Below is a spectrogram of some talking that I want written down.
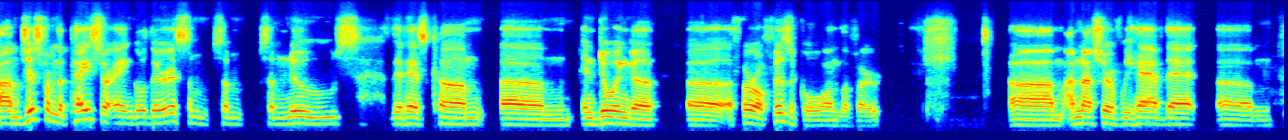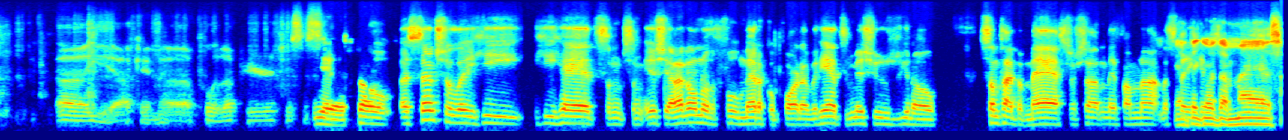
Um, just from the Pacer angle, there is some some some news that has come um, in doing a a, a thorough physical on Levert. Um, I'm not sure if we have that. Um, Uh, yeah, I can uh, pull it up here. Just a yeah. So essentially, he he had some some issue. I don't know the full medical part of it. He had some issues, you know, some type of mass or something, if I'm not mistaken. I think it was a mass.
